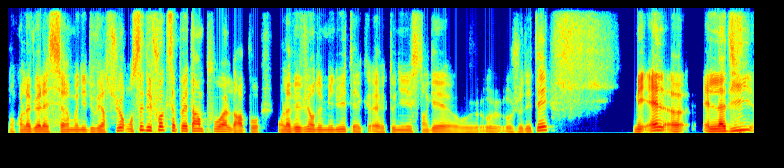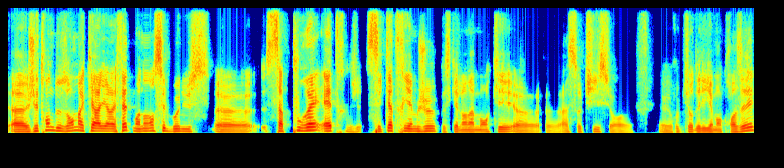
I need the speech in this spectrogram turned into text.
Donc, on l'a vu à la cérémonie d'ouverture. On sait des fois que ça peut être un poids le drapeau. On l'avait vu en 2008 avec, Tony Estanguet euh, au, jeu d'été. Mais elle, euh, elle l'a dit, j'ai 32 ans, ma carrière est faite, maintenant c'est le bonus. ça pourrait être ses quatrièmes jeux, parce qu'elle en a manqué à Sochi sur rupture des ligaments croisés.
